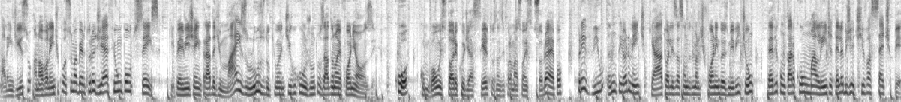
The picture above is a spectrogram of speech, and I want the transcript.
Além disso, a nova lente possui uma abertura de f1.6, que permite a entrada de mais luz do que o antigo conjunto usado no iPhone 11. Kuo, com bom histórico de acertos nas informações sobre a Apple, previu anteriormente que a atualização do smartphone em 2021 deve contar com uma lente teleobjetiva 7P.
